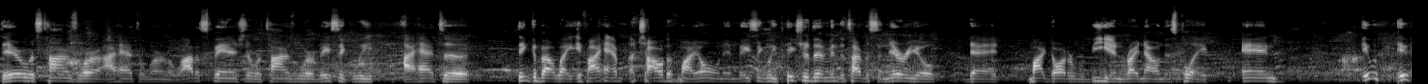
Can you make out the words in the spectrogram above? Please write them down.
There was times where I had to learn a lot of Spanish. There were times where basically I had to think about like if I have a child of my own and basically picture them in the type of scenario that my daughter would be in right now in this play. And it, was- it,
